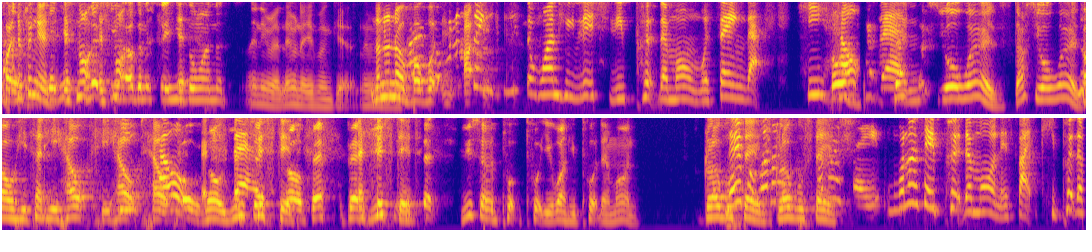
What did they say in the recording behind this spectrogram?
But the thing is, it's not- it's you not- are gonna say he's it- the one that. Anyway, let me not even get. no no no but what we're I, saying he's the one who literally put them on. We're saying that he No, helped that- that- them. That's your words. That's your words. no he said he helped he helped helped helped. no, no, you assisted. Said, no, Beth, Beth, you Assisted. said- You said put put you on. He put them on. global No, stage when I- global When I, stage say, when I say put them on, it's like he put them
